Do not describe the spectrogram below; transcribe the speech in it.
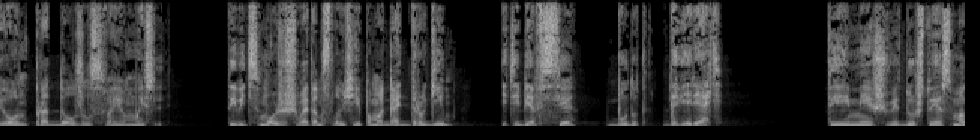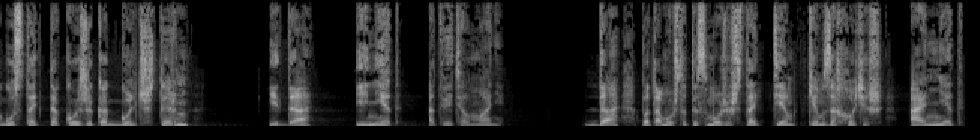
и он продолжил свою мысль. «Ты ведь сможешь в этом случае помогать другим, и тебе все будут доверять». «Ты имеешь в виду, что я смогу стать такой же, как Гольдштерн?» «И да, и нет», — ответил Мани. «Да, потому что ты сможешь стать тем, кем захочешь, а нет,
